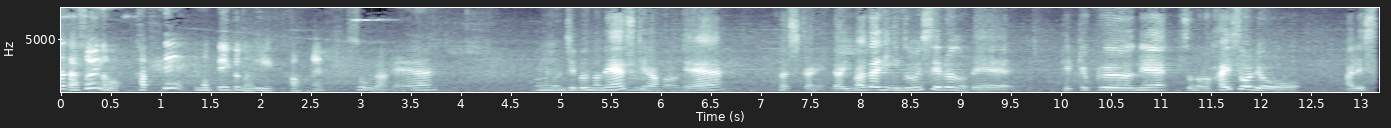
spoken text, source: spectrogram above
だからそういうのを買って持っていくのいいかもね。そうだね、うん、自分のね好きなものね、確かに。いまだに依存してるので結局ねその配送料をあれし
